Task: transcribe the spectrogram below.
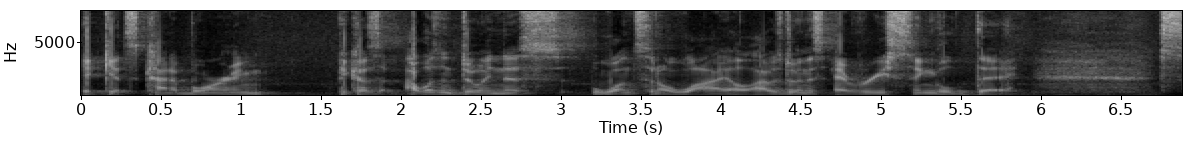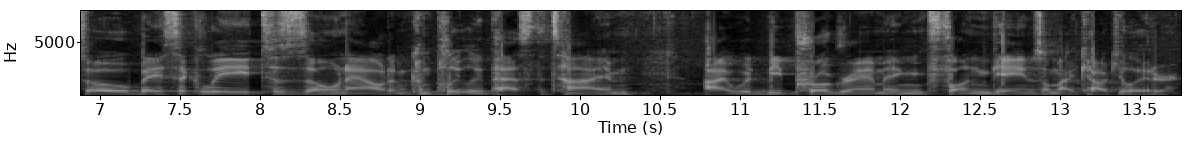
it gets kind of boring because I wasn't doing this once in a while. I was doing this every single day. So basically, to zone out and completely pass the time, I would be programming fun games on my calculator.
